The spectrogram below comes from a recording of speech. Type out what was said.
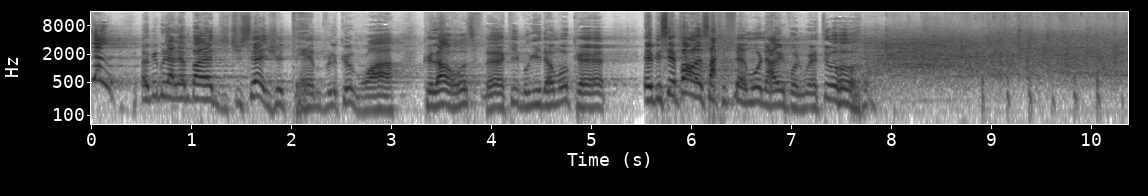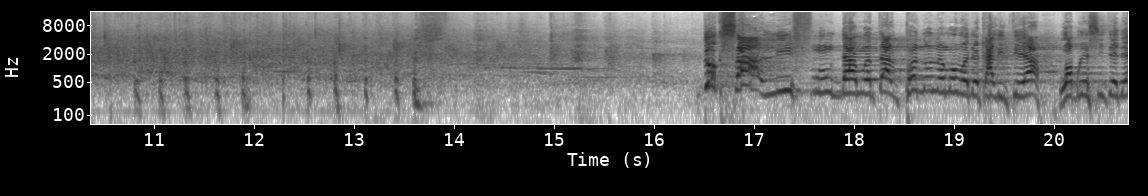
tel. Et puis, vous allez me parler, tu sais, je t'aime plus que moi, que la rose fleur qui brille dans mon cœur. Et puis, c'est pas ça qui fait mon arrive pour moi tout. fondamental pendant un moment de qualité, on va réciter des,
